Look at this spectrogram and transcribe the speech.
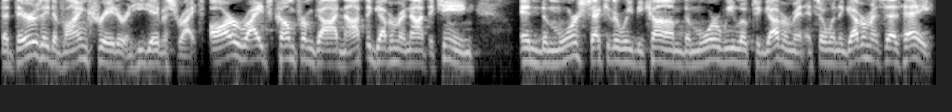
that there is a divine creator and he gave us rights. Our rights come from God, not the government, not the king. And the more secular we become, the more we look to government. And so when the government says, Hey,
